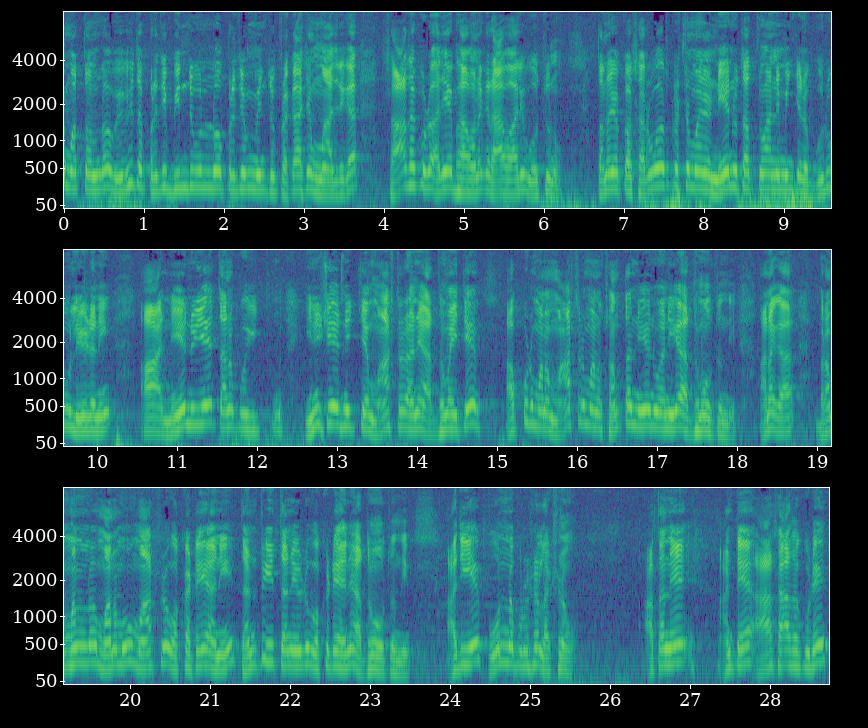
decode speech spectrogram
మొత్తంలో వివిధ ప్రతి బిందువుల్లో ప్రతిబింబించు ప్రకాశం మాదిరిగా సాధకుడు అదే భావనకి రావాలి వచ్చును. తన యొక్క సర్వోత్కృష్టమైన నేను తత్వాన్ని మించిన గురువు లేడని ఆ నేనుయే తనకు ఇనిషియేషన్ ఇచ్చే మాస్టర్ అని అర్థమైతే అప్పుడు మన మాస్టర్ మన సొంత నేను అని అర్థమవుతుంది. అనగా బ్రహ్మంలో మనము మాస్టర్ ఒక్కటే అని తండ్రి తనయుడు ఒక్కటే అని అర్థమవుతుంది. అది ఏ పూర్ణ పురుష లక్షణం. అతనే అంటే ఆ సాధకుడే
